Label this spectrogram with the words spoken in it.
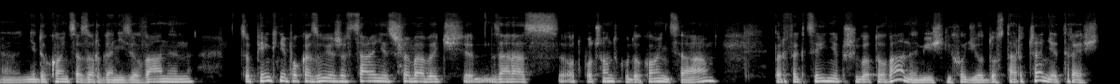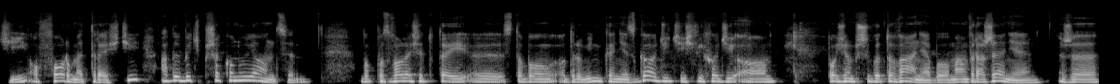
e, nie do końca zorganizowanym, co pięknie pokazuje, że wcale nie trzeba być e, zaraz od początku do końca perfekcyjnie przygotowanym, jeśli chodzi o dostarczenie treści, o formę treści, aby być przekonującym. Bo pozwolę się tutaj y, z Tobą odrobinkę nie zgodzić, jeśli chodzi o poziom przygotowania, bo mam wrażenie, że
